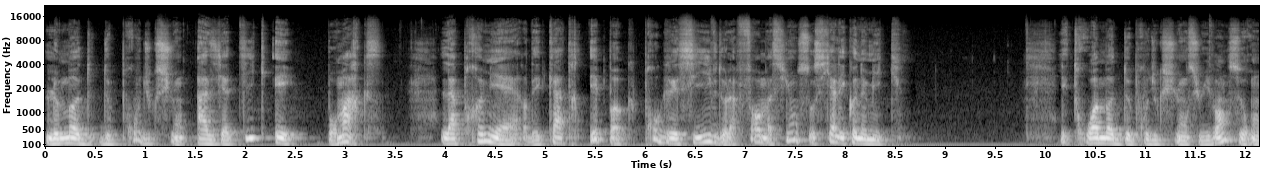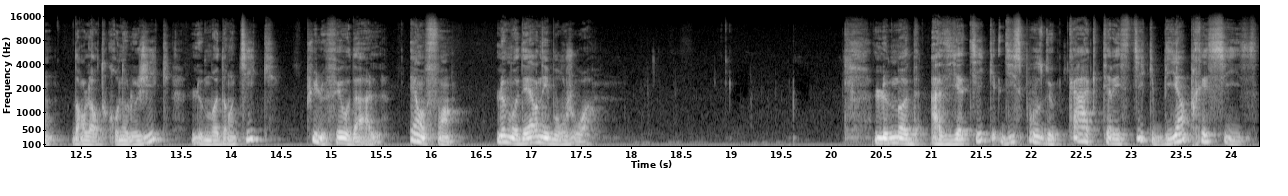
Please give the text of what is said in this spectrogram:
Le mode de production asiatique est, pour Marx, la première des quatre époques progressives de la formation sociale économique. Les trois modes de production suivants seront, dans l'ordre chronologique, le mode antique, puis le féodal, et enfin le moderne et bourgeois. Le mode asiatique dispose de caractéristiques bien précises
